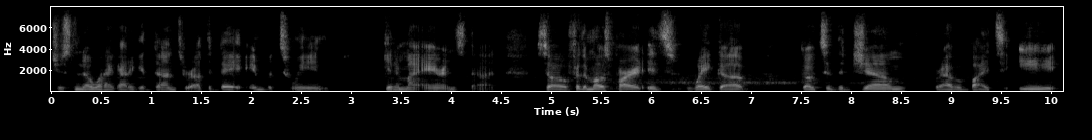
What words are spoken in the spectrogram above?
just know what I got to get done throughout the day in between getting my errands done. So for the most part, it's wake up, go to the gym, grab a bite to eat,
